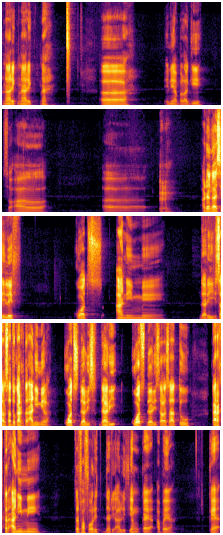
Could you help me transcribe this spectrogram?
Menarik, menarik. Nah, eh ini apalagi soal eh ada nggak sih Liv quotes anime dari salah satu karakter anime lah. Quotes dari dari quotes dari salah satu karakter anime terfavorit dari Alif yang kayak apa ya? Kayak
